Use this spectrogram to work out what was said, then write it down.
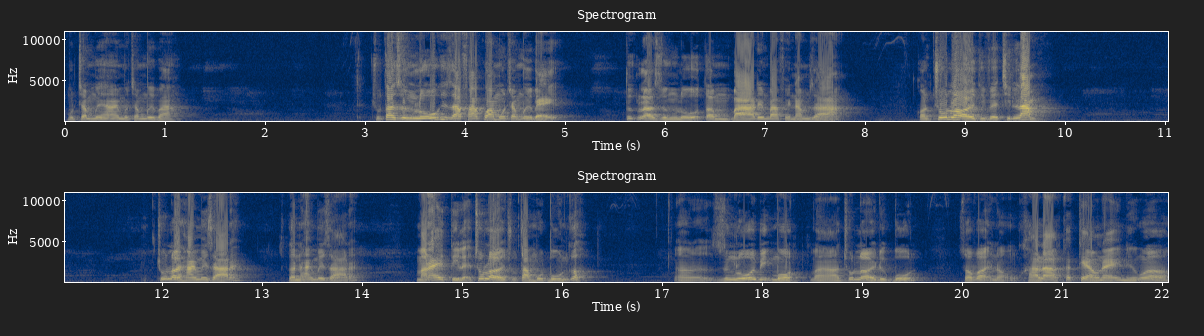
112 113 chúng ta dừng lỗ khi giá phá qua 117 tức là dừng lỗ tầm 3 đến 3,5 giá. Còn chốt lời thì về 95 chốt lời 20 giá đấy gần 20 giá đấy. Mã này tỷ lệ chốt lời chúng ta 14 cơ. À, dừng lỗ bị 1 và chốt lời được 4 do vậy nó cũng khá là các kèo này. Nếu mà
